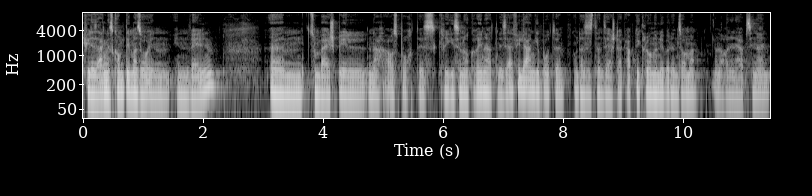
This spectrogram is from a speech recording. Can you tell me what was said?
Ich würde sagen, es kommt immer so in, in Wellen. Ähm, zum Beispiel nach Ausbruch des Krieges in Ukraine hatten wir sehr viele Angebote und das ist dann sehr stark abgeklungen über den Sommer und auch in den Herbst hinein.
